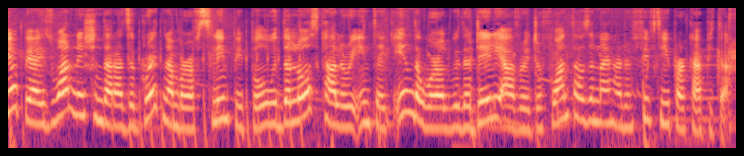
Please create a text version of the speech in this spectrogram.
Ethiopia is one nation that has a great number of slim people with the lowest calorie intake in the world with a daily average of 1950 per capita.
